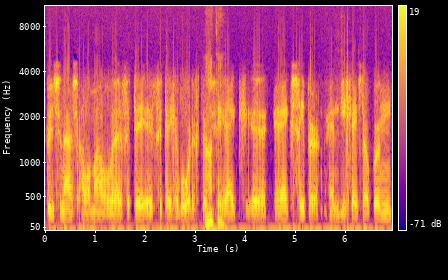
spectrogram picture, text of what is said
kunstenaars allemaal eh, verte- vertegenwoordigt. Dat is Rijk, Rijk Schipper. En die geeft ook een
